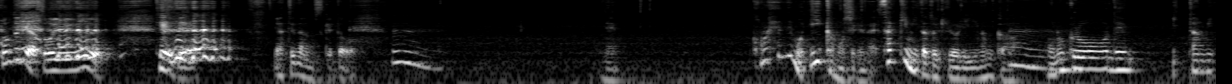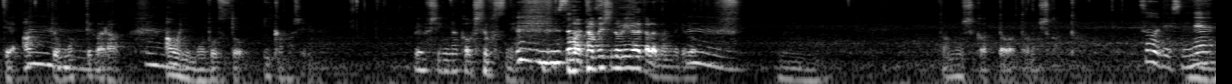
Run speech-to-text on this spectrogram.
この時はそういう体でやってたんですけど。うん。ね。この辺でもいいかもしれない。さっき見た時よりなんかうん。モノクロで一旦見てあって思ってからうん。青に戻すといいかもしれない。これ不思議な顔してますね。まあ試し撮りだからなんだけど、うんうん楽しかったは楽しかった。そうですね、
